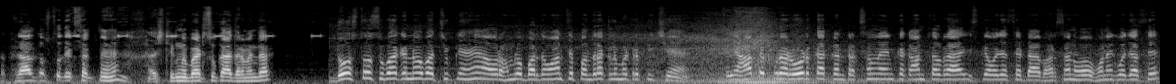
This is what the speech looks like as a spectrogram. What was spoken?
तो फ़िलहाल दोस्तों देख सकते हैं स्टिंग में बैठ चुका है धर्मेंद्र। दोस्तों सुबह के नौ बज चुके हैं और हम लोग बर्धमान से पंद्रह किलोमीटर पीछे हैं। तो यहाँ पे पूरा रोड का कंस्ट्रक्शन लाइन का काम चल रहा है। इसके वजह से डायवर्सन हो, होने की वजह से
